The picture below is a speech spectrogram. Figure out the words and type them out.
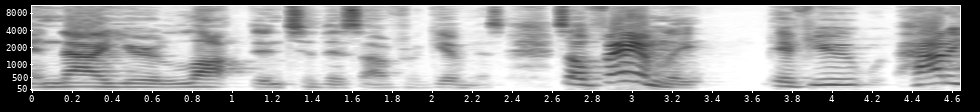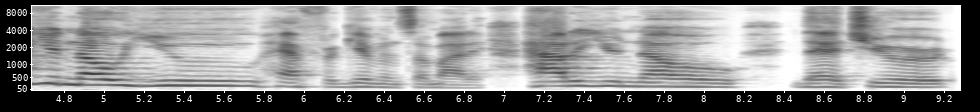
and now you're locked into this unforgiveness. So, family, if you, how do you know you have forgiven somebody? How do you know that you're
